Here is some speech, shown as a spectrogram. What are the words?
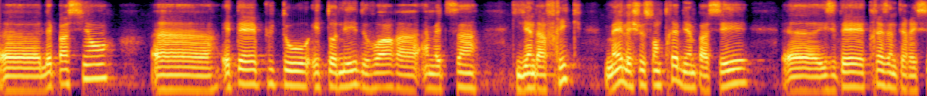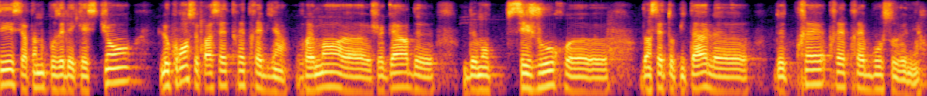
Euh, les patients étaient plutôt étonnés de voir un médecin qui vient d'Afrique, mais les choses sont très bien passées. ils étaient très intéressés, certains nous posaient des questions. Le courant se passait très très bien. Vraiment, euh, je garde de mon séjour euh, dans cet hôpital euh, de très très très beaux souvenirs.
